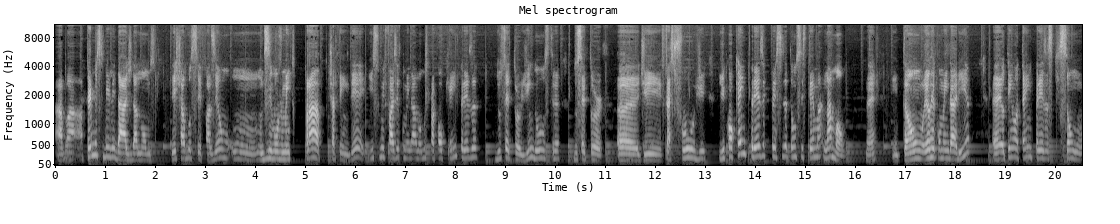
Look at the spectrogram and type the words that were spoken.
a, a permissibilidade da Nomos deixar você fazer um, um, um desenvolvimento para te atender, isso me faz recomendar nomes para qualquer empresa do setor de indústria, do setor uh, de fast food, de qualquer empresa que precisa ter um sistema na mão, né? Então, eu recomendaria. É, eu tenho até empresas que são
